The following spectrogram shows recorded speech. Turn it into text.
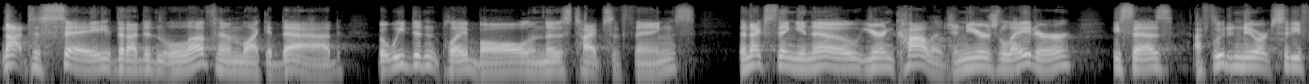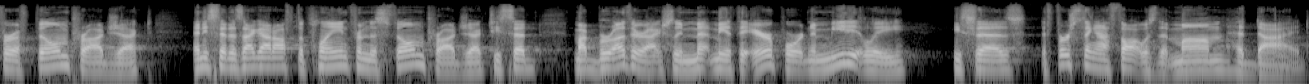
Not to say that I didn't love him like a dad, but we didn't play ball and those types of things. The next thing you know, you're in college. And years later, he says, I flew to New York City for a film project. And he said, as I got off the plane from this film project, he said, my brother actually met me at the airport. And immediately he says, The first thing I thought was that mom had died.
